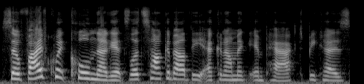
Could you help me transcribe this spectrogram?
so five quick cool nuggets. Let's talk about the economic impact because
